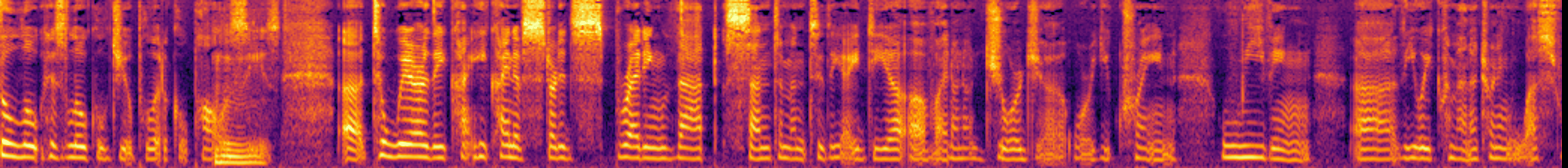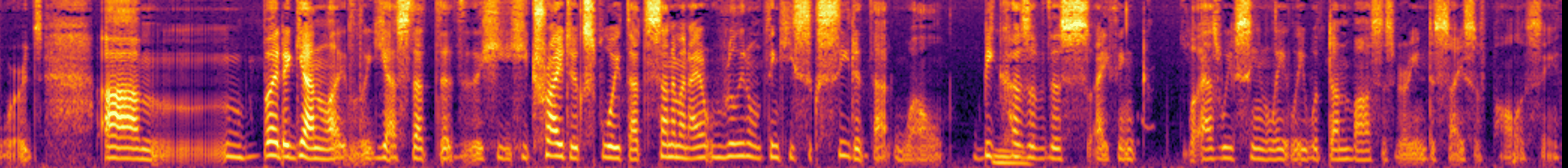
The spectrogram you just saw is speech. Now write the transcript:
the lo- his local geopolitical policies, mm. uh, to where they ki- he kind of started spreading that sentiment to the idea of I don't know Georgia or Ukraine leaving uh, the and turning westwards. Um, but again, like yes, that, that, that, he he tried to exploit that sentiment. I really don't think he succeeded that well because mm. of this. I think as we've seen lately with Donbass's very indecisive policy.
